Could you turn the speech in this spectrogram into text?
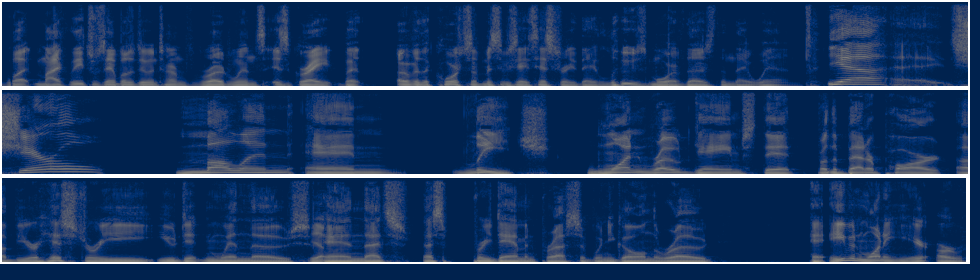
What Mike Leach was able to do in terms of road wins is great. But over the course of Mississippi State's history, they lose more of those than they win. Yeah, uh, Sherrill, Mullen, and Leach won road games that, for the better part of your history, you didn't win those, Yep. and that's that's pretty damn impressive when you go on the road. Even one a year, or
